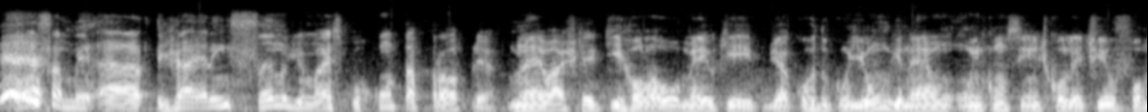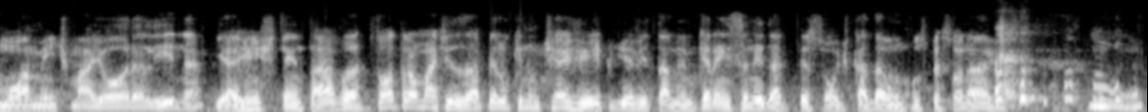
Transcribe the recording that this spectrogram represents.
essa me- a- já era insano demais por conta própria, né? Eu acho que, que rolou meio que, de acordo com Jung, né? Um, um inconsciente coletivo formou a mente maior ali, né? E a gente tentava só traumatizar pelo que não tinha jeito de evitar mesmo, que era a insanidade pessoal de cada um com os personagens.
